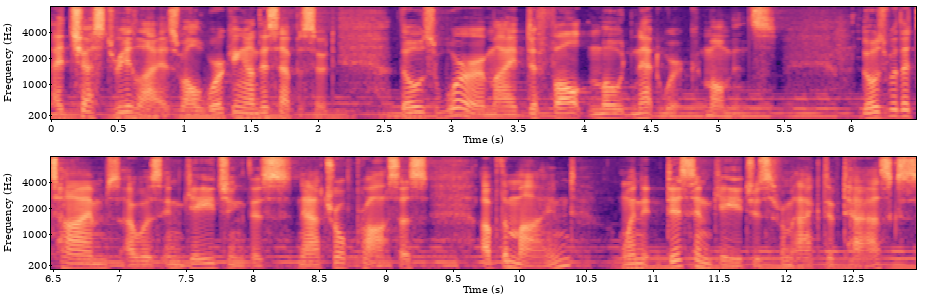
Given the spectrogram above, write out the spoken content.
I just realized while working on this episode, those were my default mode network moments. Those were the times I was engaging this natural process of the mind when it disengages from active tasks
